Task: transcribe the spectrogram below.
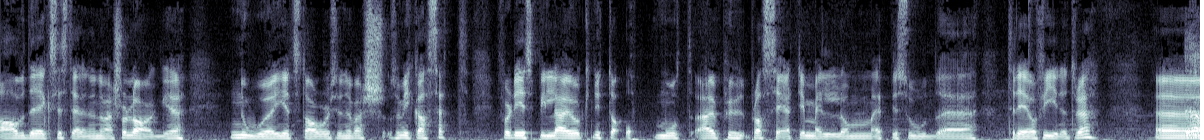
av det eksisterende universet og lage noe i et Star Wars-univers som vi ikke har sett. Fordi spillet er jo knytta opp mot Er jo plassert imellom episode tre og fire, tror jeg. Uh, Ja.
